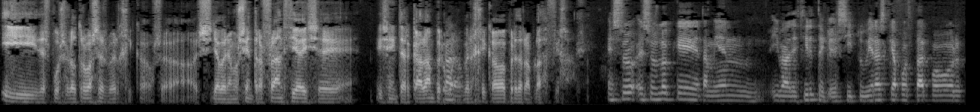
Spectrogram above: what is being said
Y después el otro va a ser Bélgica, o sea, ya veremos si entra Francia y se, y se intercalan, pero Claro. bueno, Bélgica va a perder la plaza fija. Eso, eso es lo que también iba a decirte, que si tuvieras que apostar por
